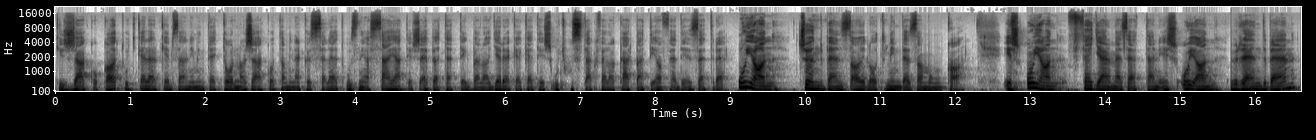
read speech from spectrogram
kis zsákokat, úgy kell elképzelni, mint egy tornazsákot, aminek össze lehet húzni a száját, és ebbe tették bele a gyerekeket, és úgy húzták fel a Kárpátia fedélzetre. Olyan csöndben zajlott mindez a munka, és olyan fegyelmezetten, és olyan rendben,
